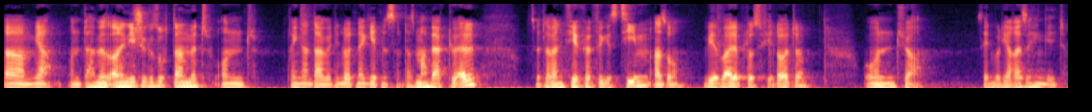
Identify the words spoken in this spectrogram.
Ähm, ja, und da haben wir uns auch eine Nische gesucht damit und bringen dann da den Leuten Ergebnisse. Und das machen wir aktuell ist mittlerweile ein vierköpfiges Team, also wir beide plus vier Leute. Und ja, sehen, wo die Reise hingeht.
